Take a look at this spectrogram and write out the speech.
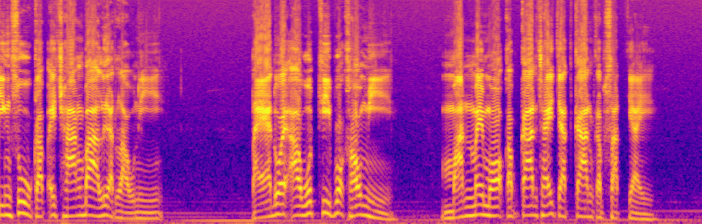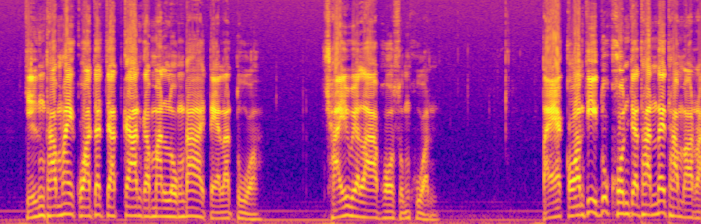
ยิงสู้กับไอ้ช้างบ้าเลือดเหล่านี้ แต่ด้วยอาวุธที่พวกเขามี มันไม่เหมาะกับการใช้จัดการกับสัตว์ใหญ่ จึงทำให้กว่าจะจัดการกับมันลงได้แต่ละตัว ใช้เวลาพอสมควร แต่ก่อนที่ทุกคนจะทันได้ทำอะไร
